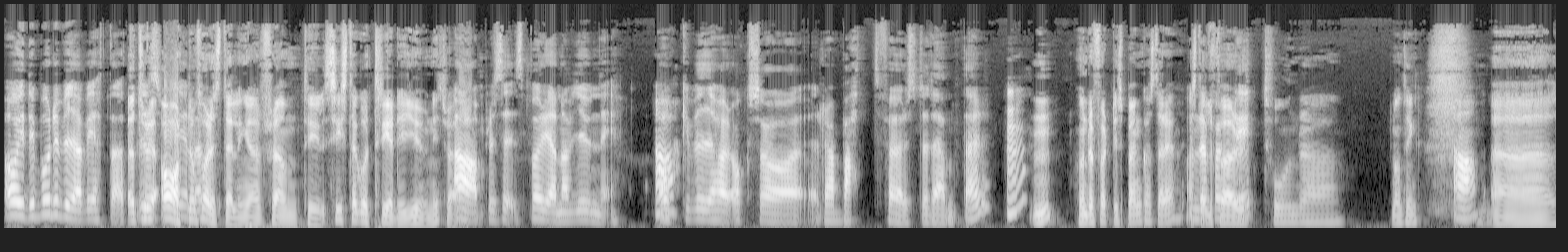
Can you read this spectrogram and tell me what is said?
Oj, det borde vi ha vetat. Jag tror det är 18 spelar- föreställningar fram till, sista går 3 juni tror jag. Ja, precis, början av juni. Ja. Och vi har också rabatt för studenter. Mm, 140 spänn kostar det istället 140. för 200 någonting. Ja, Eh,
